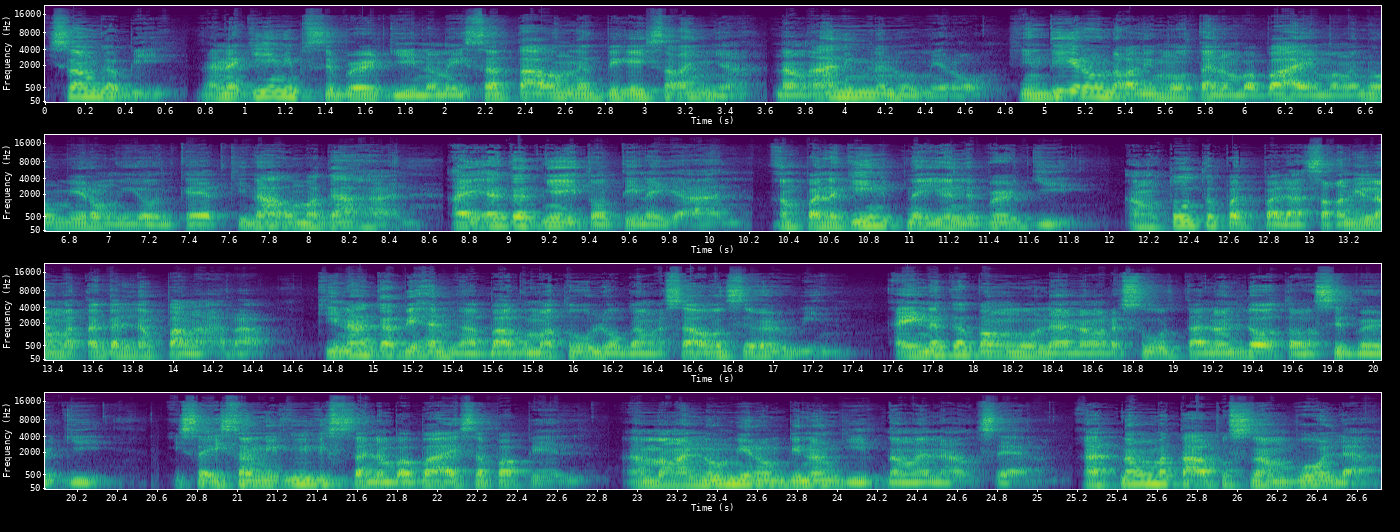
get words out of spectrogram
Isang gabi, na naginip si Bergie na may isang taong nagbigay sa kanya ng anim na numero. Hindi raw nakalimutan ng babae mga numerong iyon kaya't kinaumagahan ay agad niya itong tinayaan. Ang panaginip na iyon ni Bergie ang tutupad pala sa kanilang matagal ng pangarap. Kinagabihan nga bago matulog ang asawang si Erwin ay nagabang muna ng resulta ng loto si Bergie. Isa-isang nililista ng babae sa papel ang mga numerong binanggit ng announcer. At nang matapos ng bola,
